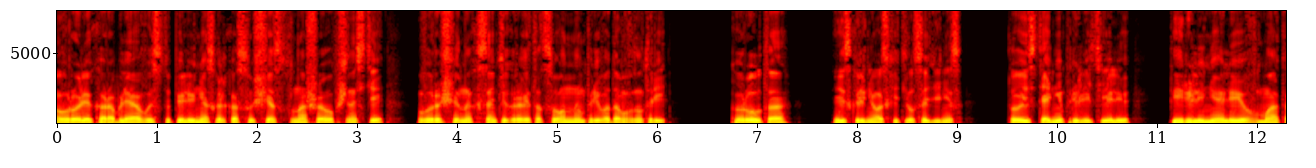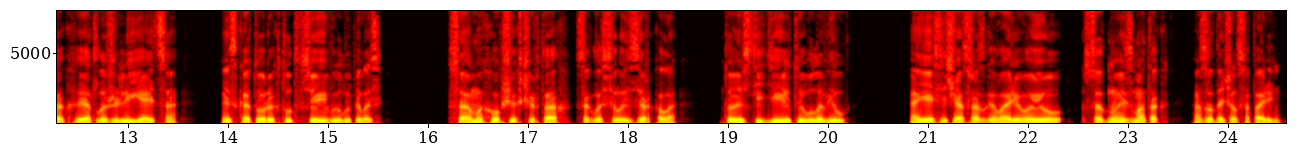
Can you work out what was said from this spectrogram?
В роли корабля выступили несколько существ нашей общности, выращенных с антигравитационным приводом внутри. «Круто!» — искренне восхитился Денис. «То есть они прилетели, перелиняли в маток и отложили яйца, из которых тут все и вылупилось?» «В самых общих чертах», — согласилось зеркало. «То есть идею ты уловил. А я сейчас разговариваю с одной из маток?» — озадачился парень.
